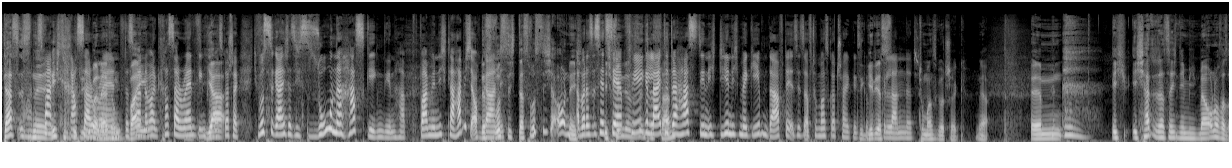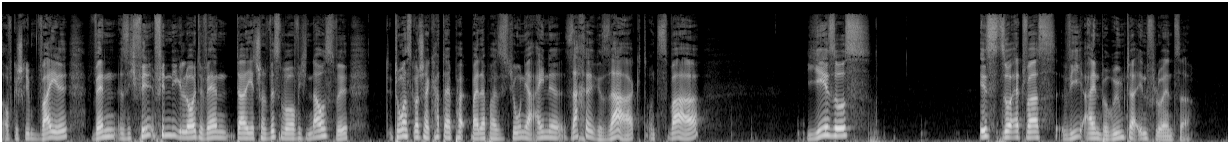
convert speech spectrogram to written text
Das ist Oh, eine das war ein richtig gute krasser Überleitung, Rant. Das war aber ein krasser Rant gegen Ja. Thomas Gottschalk. Ich wusste gar nicht, dass ich so eine Hass gegen den hab. War mir nicht klar, habe ich auch gar nicht. ich, das wusste ich auch nicht. Aber das ist jetzt Ich der finde, fehlgeleitete. Hass, den ich dir nicht mehr geben darf. Der ist jetzt auf Thomas Gottschalk ge geht jetzt gelandet. Thomas Gottschalk, ja. Ähm, ich, ich hatte tatsächlich nämlich mir auch noch was aufgeschrieben, weil, wenn sich fi- findige Leute werden da jetzt schon wissen, worauf ich hinaus will, Thomas Gottschalk hat da bei der Passion ja eine Sache gesagt, und zwar, Jesus ist so etwas wie ein berühmter Influencer.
